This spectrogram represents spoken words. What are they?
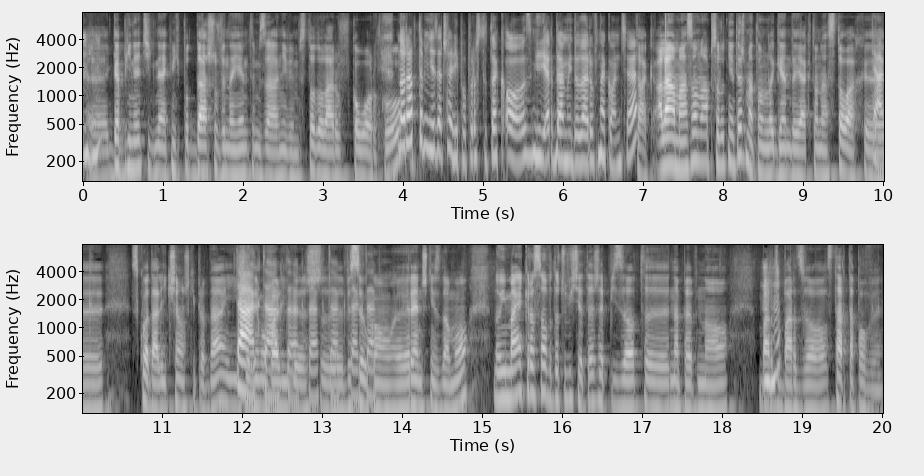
Mhm. e, gabinecik na jakimś poddaszu wynajętym za, nie wiem, 100 dolarów w coworku. No raptem nie zaczęli po prostu tak o, z miliardami dolarów na koncie. Tak, ale Amazon absolutnie też ma tą legendę, jak to na stołach e, Tak. składali książki, prawda? I Tak, się zajmowali tak, tak, wiesz, tak, tak, wysyłką ręcznie z domu. No i Microsoft oczywiście też epizod na pewno bardzo, Mhm. bardzo startupowy.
